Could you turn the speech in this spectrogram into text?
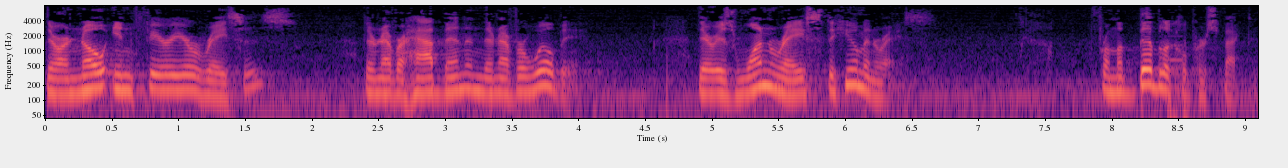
There are no inferior races. There never have been and there never will be. There is one race, the human race. From a biblical perspective.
